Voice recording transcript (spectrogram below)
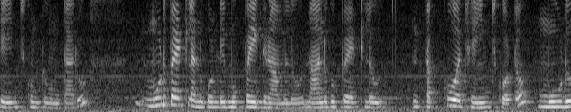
చేయించుకుంటూ ఉంటారు. మూడు పేటలు అనుకోండి ముప్పై గ్రాములు నాలుగు పేటలు తక్కువ చేయించుకోవటం మూడు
